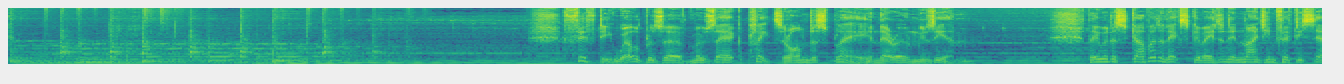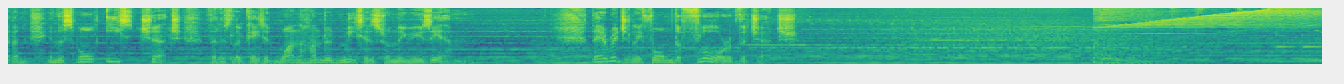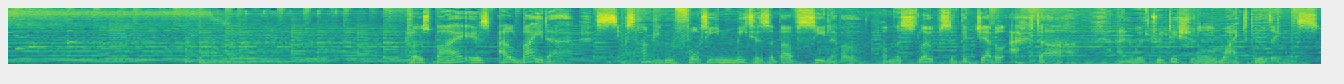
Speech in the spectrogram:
Fifty well-preserved mosaic plates are on display in their own museum. They were discovered and excavated in 1957 in the small East Church that is located 100 meters from the museum. They originally formed the floor of the church. Close by is Al Baida, 614 meters above sea level, on the slopes of the Jebel Akhdar, and with traditional white buildings.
